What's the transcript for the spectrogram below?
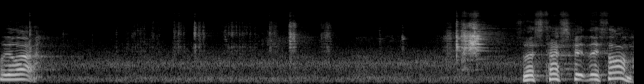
Look at that. So let's test fit this on.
